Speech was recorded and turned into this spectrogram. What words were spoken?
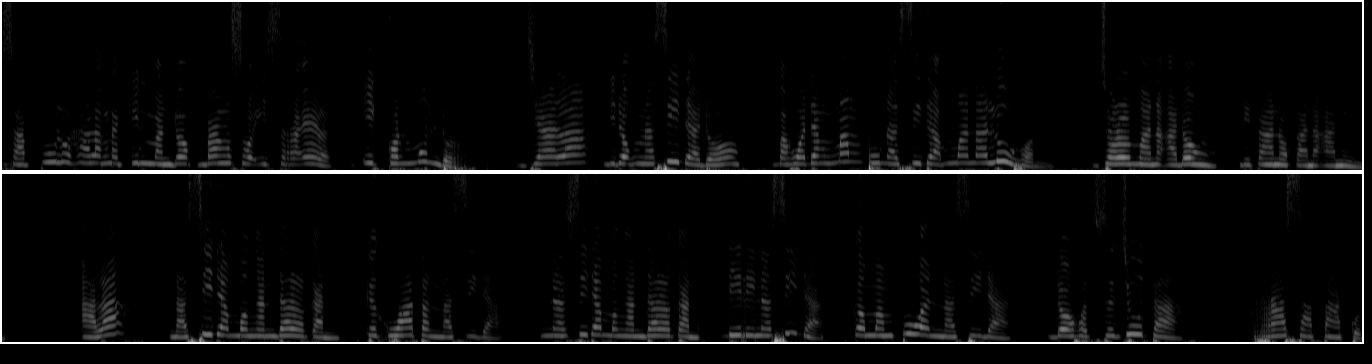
Sepuluh halang nakin mandok bangso Israel ikon mundur. Jala didok nasida do bahwa dang mampu nasida manaluhon. Jol mana adong di tano ani. Allah nasida mengandalkan kekuatan nasida. Nasida mengandalkan diri nasida, kemampuan nasida. Dohot sejuta rasa takut.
